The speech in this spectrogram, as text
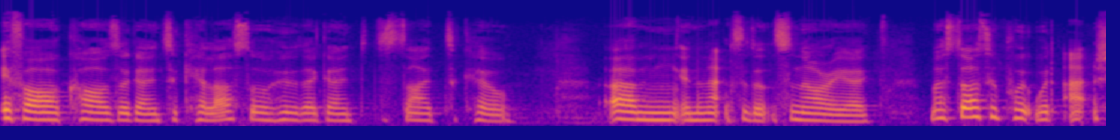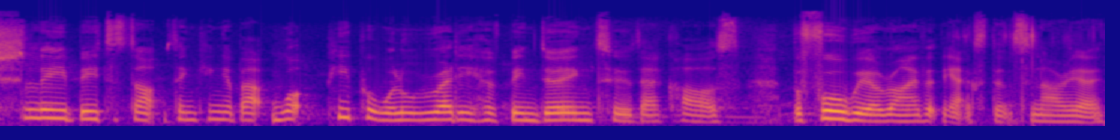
if our cars are going to kill us or who they're going to decide to kill um, in an accident scenario. My starting point would actually be to start thinking about what people will already have been doing to their cars before we arrive at the accident scenario.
